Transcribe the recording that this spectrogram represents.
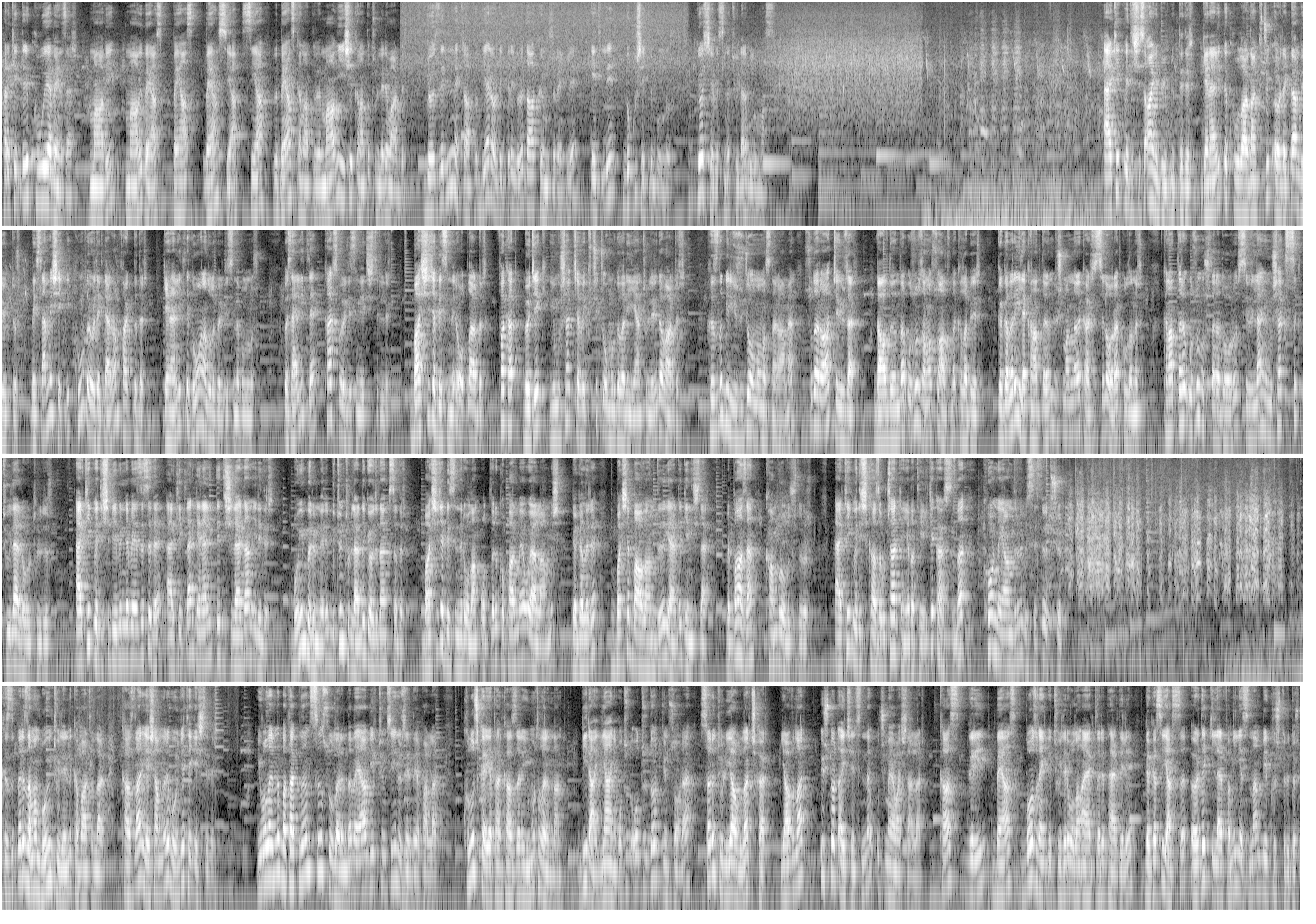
Hareketleri kuğuya benzer. Mavi, mavi beyaz, beyaz, beyaz siyah, siyah ve beyaz kanatlı ve mavi yeşil kanatlı türleri vardır. Gözlerinin etrafı diğer ördeklere göre daha kırmızı renkli, etli, doku şekli bulunur. Göz çevresinde tüyler bulunmaz. Erkek ve dişisi aynı büyüklüktedir. Genellikle kuğulardan küçük, ördekten büyüktür. Beslenme şekli kuğu ve ördeklerden farklıdır. Genellikle Doğu Anadolu bölgesinde bulunur. Özellikle Kars bölgesinde yetiştirilir. Başlıca besinleri otlardır. Fakat böcek, yumuşakça ve küçükçe omurgaları yiyen türleri de vardır. Hızlı bir yüzücü olmamasına rağmen suda rahatça yüzer. Daldığında uzun zaman su altında kalabilir. Gagaları ile kanatlarını düşmanlara karşı silah olarak kullanır. Kanatları uzun uçlara doğru sivrilen yumuşak sık tüylerle örtülüdür. Erkek ve dişi birbirine benzese de erkekler genellikle dişilerden iridir. Boyun bölümleri bütün türlerde gövdeden kısadır. Başlıca besinleri olan otları koparmaya uyarlanmış, gagaları başa bağlandığı yerde genişler ve bazen kambur oluşturur. Erkek ve dişi kazlar uçarken ya da tehlike karşısında kornayı andırır bir sesle ötüşür. Kızdıkları zaman boyun tüylerini kabartırlar. Kazlar yaşamları boyunca tek eşlidir. Yuvalarını bataklığın sığ sularında veya bir tümseyin üzerinde yaparlar. Kuluçkaya yatan kazların yumurtalarından bir ay yani 30-34 gün sonra sarı tüylü yavrular çıkar. Yavrular 3-4 ay içerisinde uçmaya başlarlar. Kaz, gri, beyaz, boz renkli tüyleri olan ayakları perdeli, gagası yassı, ördekgiller familyasından bir kuş türüdür.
